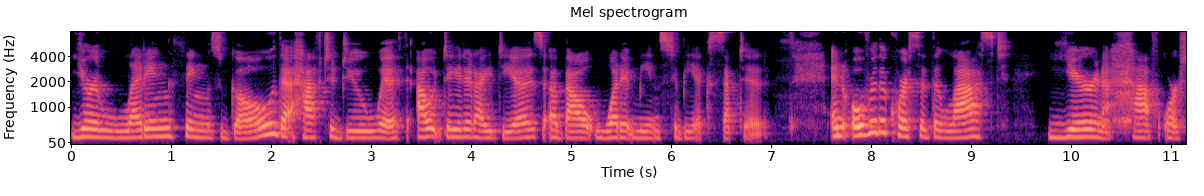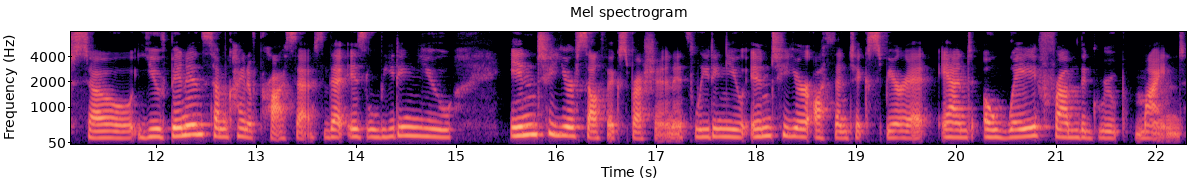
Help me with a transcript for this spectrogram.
you're letting things go that have to do with outdated ideas about what it means to be accepted. And over the course of the last year and a half or so, you've been in some kind of process that is leading you into your self expression. It's leading you into your authentic spirit and away from the group mind.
